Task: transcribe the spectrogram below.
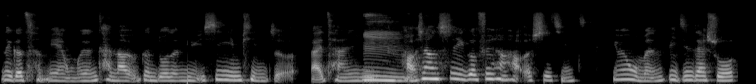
那个层面，我们能看到有更多的女性应聘者来参与，好像是一个非常好的事情。因为我们毕竟在说，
